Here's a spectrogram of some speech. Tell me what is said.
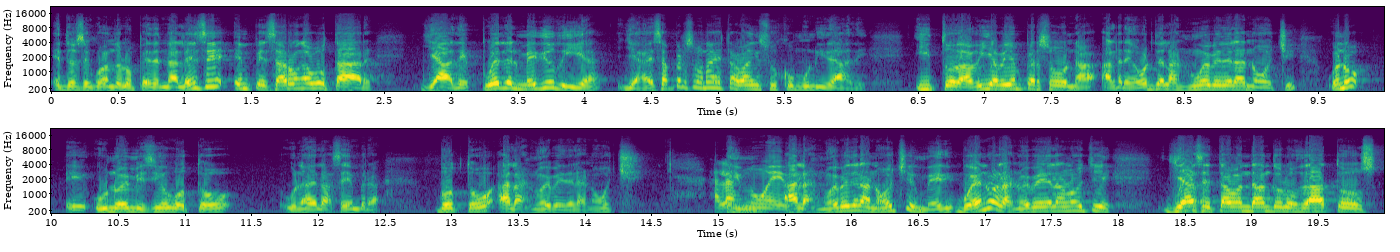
Entonces, cuando los pedernalenses empezaron a votar, ya después del mediodía, ya esas personas estaban en sus comunidades y todavía habían personas alrededor de las 9 de la noche. Bueno, eh, uno de mis hijos votó, una de las hembras, votó a las 9 de la noche. A las 9. A las 9 de la noche. bueno, a las 9 de la noche ya se estaban dando los datos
